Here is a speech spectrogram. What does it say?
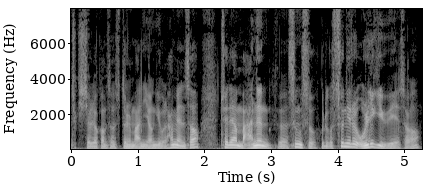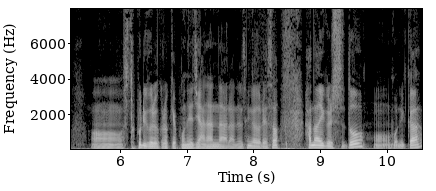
즉시 전력감 선수들을 많이 영입을 하면서 최대한 많은 그 승수 그리고 순위를 올리기 위해서 어, 스토프리그를 그렇게 보내지 않았나라는 생각을 해서 하나이글스도 어, 보니까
